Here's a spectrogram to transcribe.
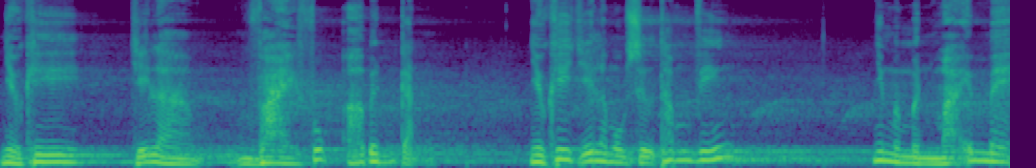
Nhiều khi chỉ là vài phút ở bên cạnh. Nhiều khi chỉ là một sự thăm viếng. Nhưng mà mình mãi mê.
